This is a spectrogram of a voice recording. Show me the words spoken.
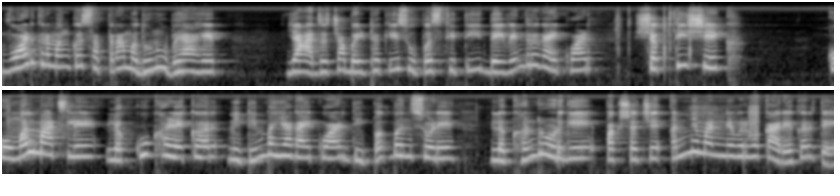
वॉर्ड क्रमांक सतरामधून उभे आहेत. या आजच्या बैठकीस उपस्थिती देवेंद्र गायकवाड शक्ती शेख कोमल माचले लक्कू खळेकर नितीन भैया गायकवाड दीपक बनसोडे लखन रोडगे पक्षाचे अन्य मान्यवर व कार्यकर्ते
